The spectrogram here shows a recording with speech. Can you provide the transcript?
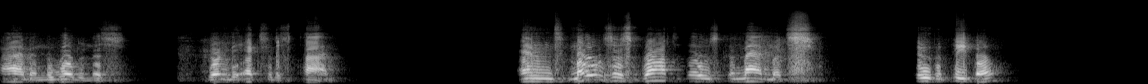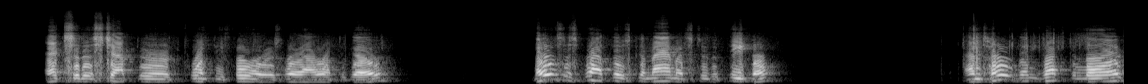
time in the wilderness, during the Exodus time. And Moses brought those commandments to the people Exodus chapter 24 is where I want to go. Moses brought those commandments to the people and told them what the Lord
